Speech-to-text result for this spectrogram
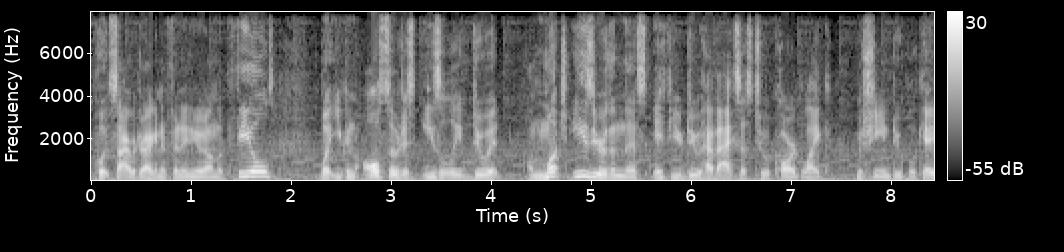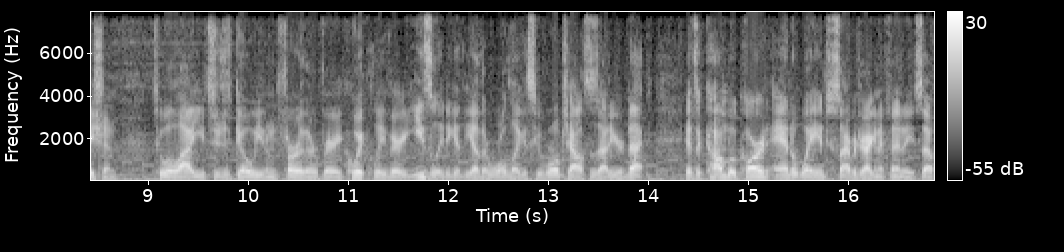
put Cyber Dragon Infinity on the field, but you can also just easily do it much easier than this if you do have access to a card like Machine Duplication to allow you to just go even further very quickly, very easily to get the other World Legacy World Chalices out of your deck. It's a combo card and a way into Cyber Dragon Infinity. So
